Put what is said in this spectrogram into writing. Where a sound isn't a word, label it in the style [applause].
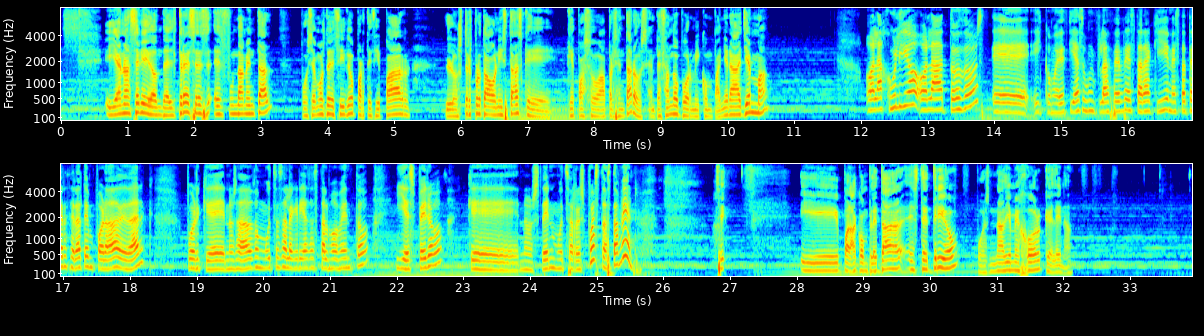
y ya en una serie donde el 3 es, es fundamental, pues hemos decidido participar los tres protagonistas que, que, paso a presentaros, empezando por mi compañera Gemma. Hola Julio, hola a todos eh, y como decía es un placer de estar aquí en esta tercera temporada de Dark porque nos ha dado muchas alegrías hasta el momento y espero que nos den muchas respuestas también. Sí. Y para completar este trío, pues nadie mejor que Elena.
